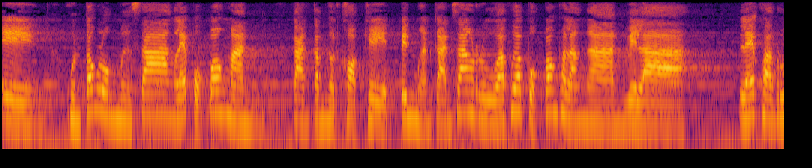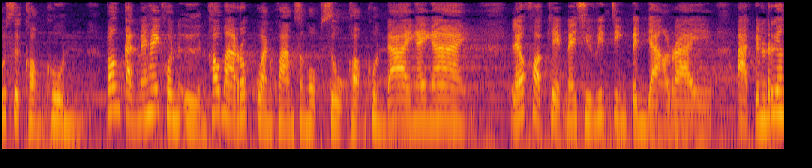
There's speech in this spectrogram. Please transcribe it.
เอง คุณต้องลงมือสร้างและปกป้องมัน การกำหนดขอบเขตเป็นเหมือนการสร้างรั้วเพื่อปกป้องพลังงาน เวลา และความรู้สึกของคุณ ป้องกันไม่ให้คนอื่นเข้ามารบกวนความสงบสุขของคุณได้ง่าย ๆ แล้วขอบเขตในชีวิตจริงเป็นอย่างไร อาจเป็นเรื่อง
